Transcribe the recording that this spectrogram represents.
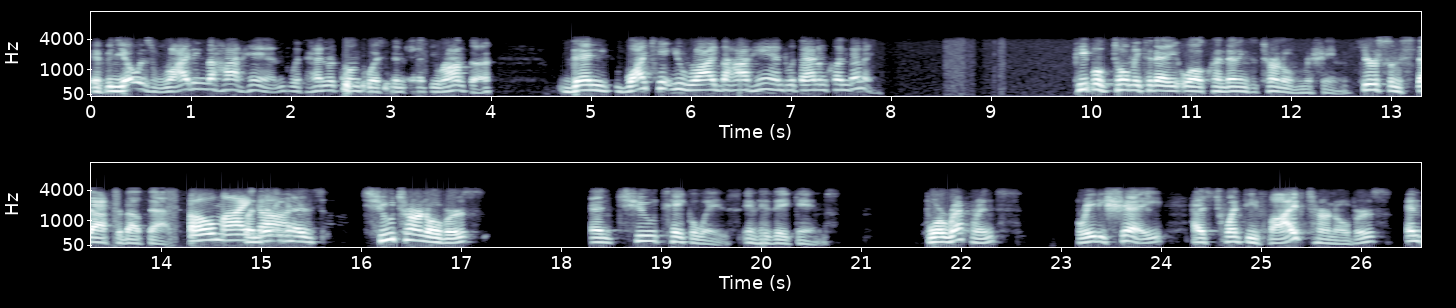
if Vigneault is riding the hot hand with Henrik Lundqvist and Antti Raanta, then why can't you ride the hot hand with Adam Clendening? People told me today, well, Clendening's a turnover machine. Here's some stats about that. Oh my Clendening God! Clendening has two turnovers and two takeaways in his eight games. For reference, Brady Skjei has 25 turnovers and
